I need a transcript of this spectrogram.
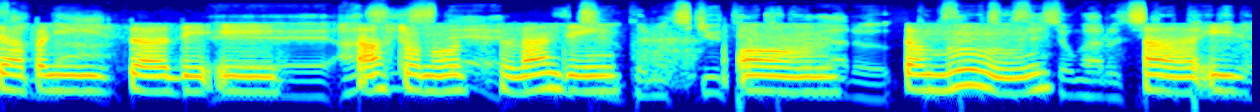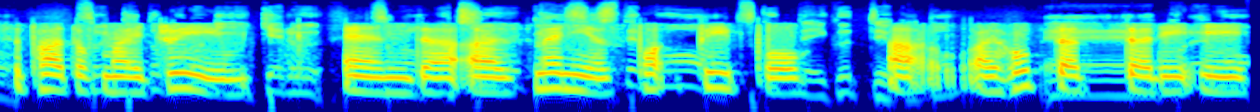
Japanese uh, the astronauts landing on the moon uh, is part of my dream, and uh, as many as people, uh, I hope that uh, the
